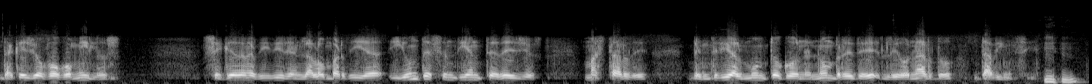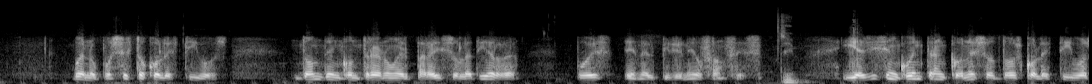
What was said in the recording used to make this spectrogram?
de aquellos bogomilos se quedan a vivir en la Lombardía y un descendiente de ellos más tarde vendría al mundo con el nombre de Leonardo da Vinci. Bueno, pues estos colectivos, ¿dónde encontraron el paraíso en la tierra? Pues en el Pirineo francés. Sí. Y allí se encuentran con esos dos colectivos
